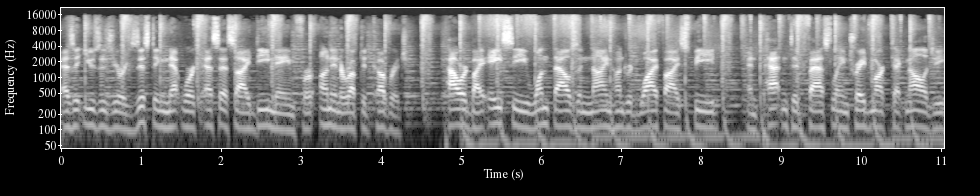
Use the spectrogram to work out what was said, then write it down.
as it uses your existing network SSID name for uninterrupted coverage. Powered by AC 1900 Wi-Fi speed and patented Fastlane trademark technology,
